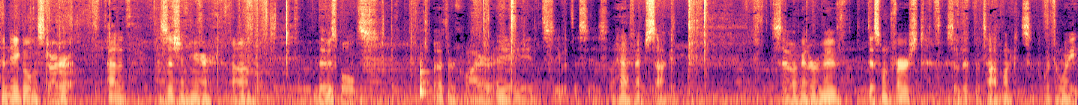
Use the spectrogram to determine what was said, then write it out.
finagle the starter out of position here. Um, those bolts both require a, let's see what this is, a half inch socket. So I'm going to remove this one first so that the top one can support the weight.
